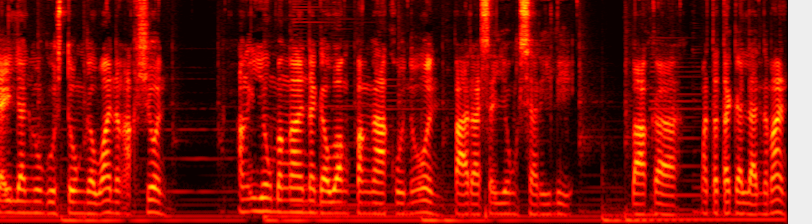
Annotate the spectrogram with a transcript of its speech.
kailan mo gustong gawa ng aksyon ang iyong mga nagawang pangako noon para sa iyong sarili. Baka matatagalan naman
